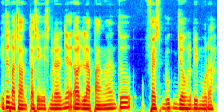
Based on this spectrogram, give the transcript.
itu cuma contoh sih sebenarnya kalau di lapangan tuh Facebook jauh lebih murah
